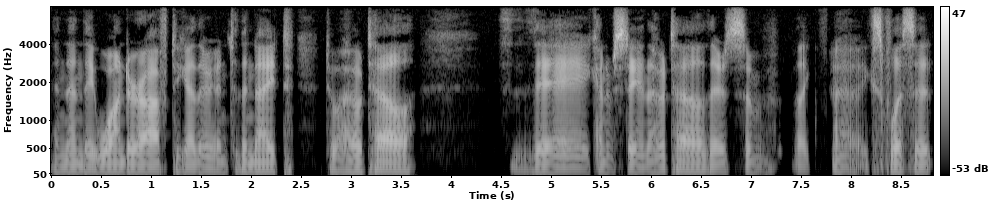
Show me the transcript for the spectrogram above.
and then they wander off together into the night to a hotel. They kind of stay in the hotel. There's some like uh, explicit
